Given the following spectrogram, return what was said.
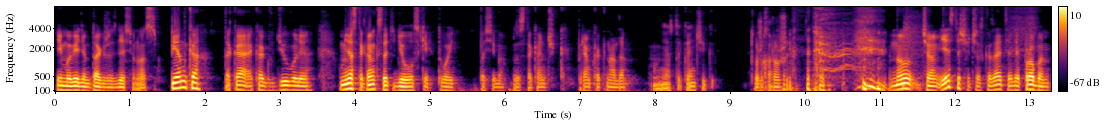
И мы видим также здесь у нас пенка, такая, как в дювеле. У меня стакан, кстати, дювелский, твой. Спасибо за стаканчик, прям как надо. У меня стаканчик тоже хороший. Ну, что, есть еще что сказать или пробуем?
